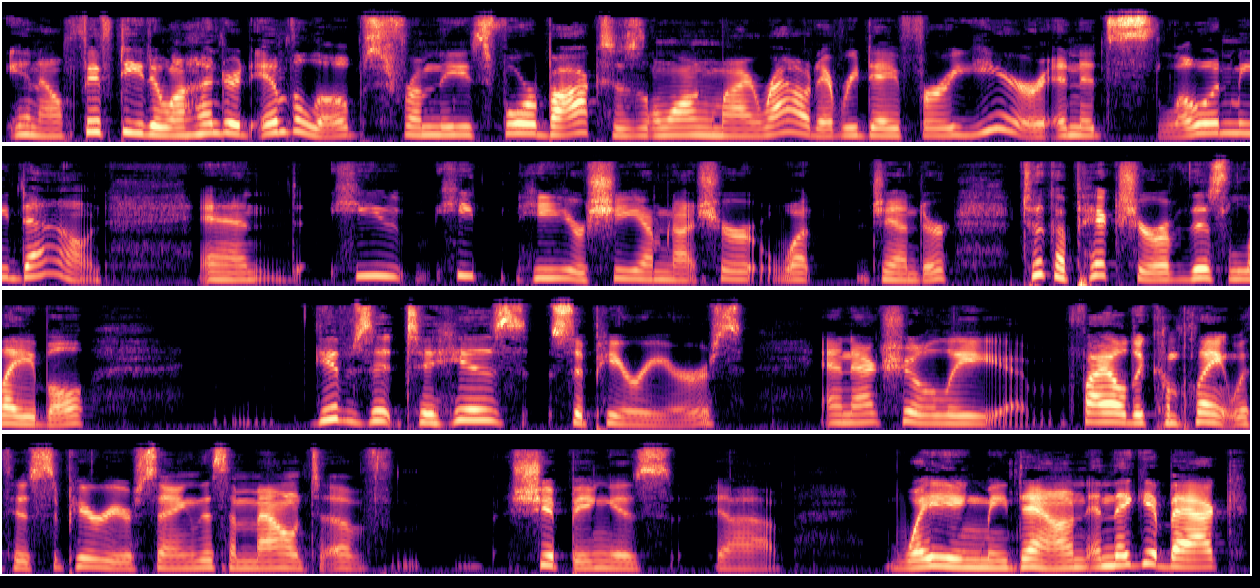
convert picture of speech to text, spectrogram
you know, fifty to hundred envelopes from these four boxes along my route every day for a year, and it's slowing me down." And he he he or she, I'm not sure what gender, took a picture of this label, gives it to his superiors, and actually filed a complaint with his superior saying this amount of shipping is uh, weighing me down. And they get back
